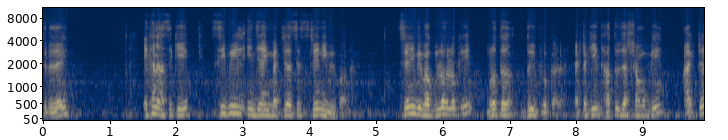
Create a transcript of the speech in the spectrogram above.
চলে যাই। এখানে আছে কি, সিভিল ইঞ্জিনিয়ারিং ম্যাটেরিয়ালসের শ্রেণি বিভাগ। শ্রেণি বিভাগগুলো হলো কি, মূলত দুই প্রকার। একটা কি ধাতুজাত সামগ্রী আর একটা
